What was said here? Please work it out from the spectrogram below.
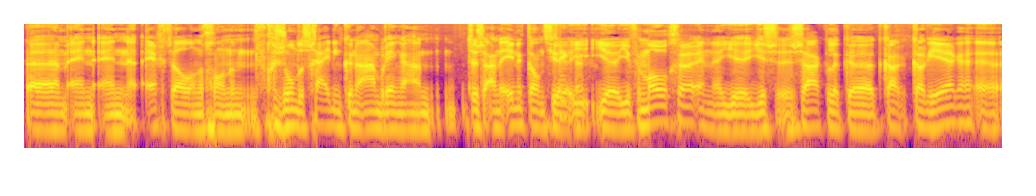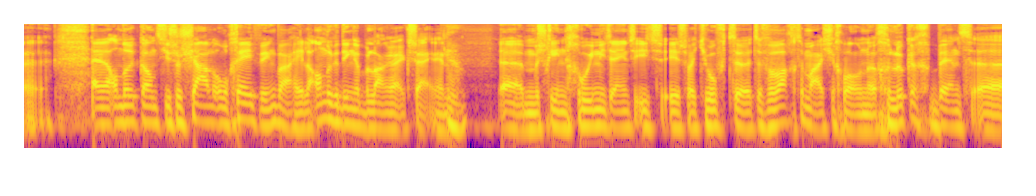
Ehm, en, en echt wel een, gewoon een gezonde scheiding kunnen aanbrengen... Aan, tussen aan de ene kant je, je, je, vermogen en je, je zakelijke carrière... en aan de andere kant je sociale omgeving waar hele andere dingen belangrijk zijn. Uh, misschien groei niet eens iets is wat je hoeft te, te verwachten. Maar als je gewoon uh, gelukkig bent, uh,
